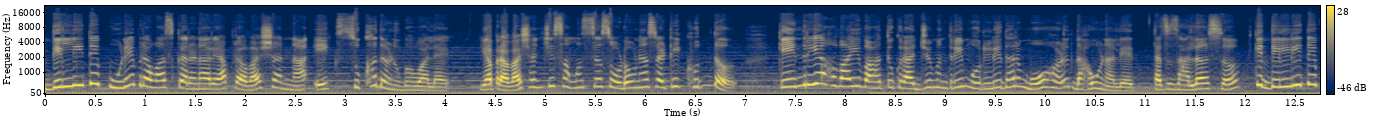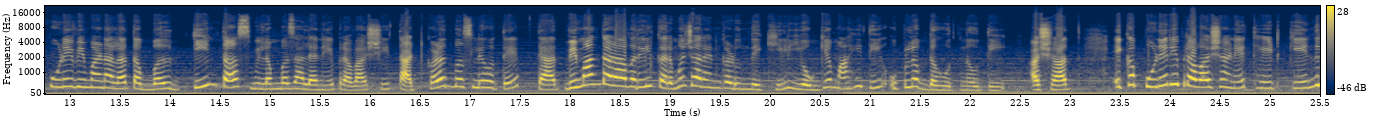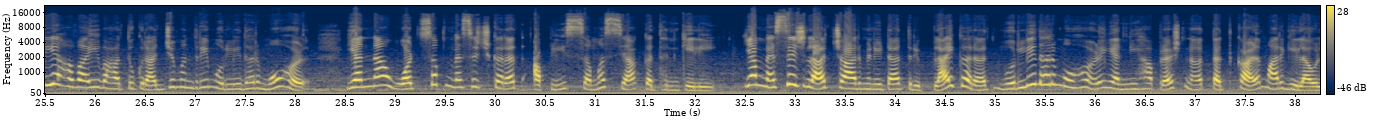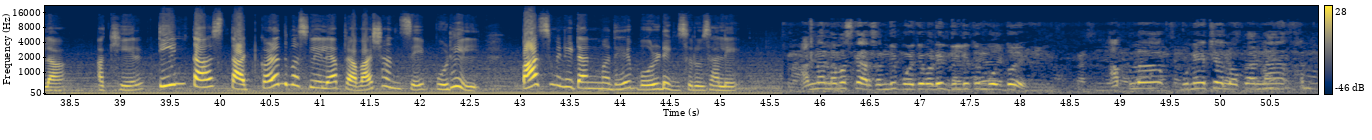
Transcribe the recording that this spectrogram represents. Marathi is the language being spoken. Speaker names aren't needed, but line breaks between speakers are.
दिल्ली ते पुणे प्रवास करणाऱ्या प्रवाशांना एक सुखद अनुभव आलाय. या प्रवाशांची समस्या सोडवण्यासाठी खुद्द केंद्रीय हवाई वाहतूक राज्यमंत्री मुरलीधर मोहोळ धावून आले आहेत. त्याचं झालं असं की दिल्ली ते पुणे विमानाला तब्बल तीन तास विलंब झाल्याने प्रवाशी ताटकळत बसले होते. त्यात विमानतळावरील कर्मचाऱ्यांकडून देखील योग्य माहिती उपलब्ध होत नव्हती. अशात एका पुणेरी प्रवाशाने थेट केंद्रीय हवाई वाहतूक राज्यमंत्री मुरलीधर मोहोळ यांना व्हॉट्सअप मेसेज करत आपली समस्या कथन केली. या मेसेजला चार मिनिटात रिप्लाय करत मुरलीधर मोहोळ यांनी हा प्रश्न तत्काळ मार्गी लावला. अखेर तीन तास ताटकळत बसलेल्या प्रवाशांचे पुढील पाच मिनिटांमध्ये बोर्डिंग सुरू झाले.
अण्णा नमस्कार. संदीप मोहिते पाटील दिल्लीतून बोलतोय. आपलं पुण्याच्या लोकांना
